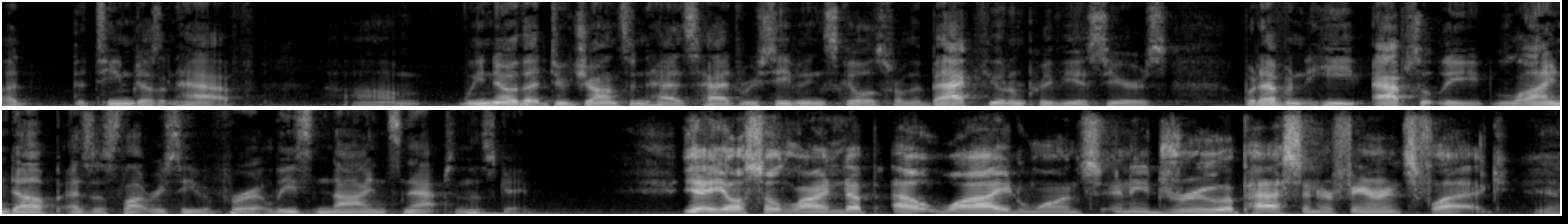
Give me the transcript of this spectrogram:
uh, the team doesn't have. Um, we know that Duke Johnson has had receiving skills from the backfield in previous years, but Evan he absolutely lined up as a slot receiver for at least nine snaps in this game. Yeah, he also lined up out wide once and he drew a pass interference flag. Yeah.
